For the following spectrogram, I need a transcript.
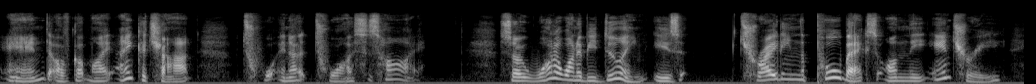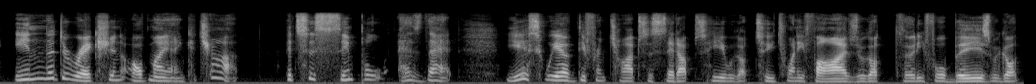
and I've got my anchor chart in a twice as high. So what I want to be doing is trading the pullbacks on the entry in the direction of my anchor chart it's as simple as that. Yes we have different types of setups here. We've got t25s we got 34b's we've got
